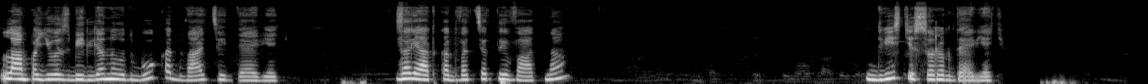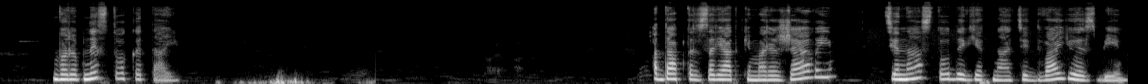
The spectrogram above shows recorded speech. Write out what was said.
Лампа USB для ноутбука 29. Зарядка 20 ватна 249. Виробництво Китай. Адаптер зарядки мережевий. Ціна 119 2 USB.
